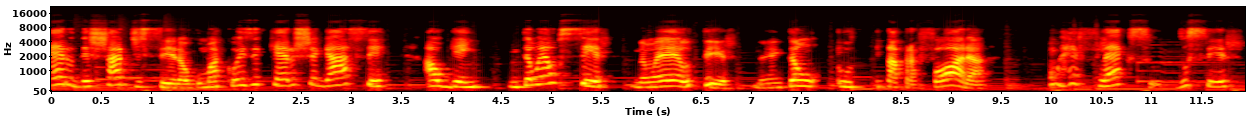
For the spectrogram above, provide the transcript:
quero deixar de ser alguma coisa e quero chegar a ser alguém. Então é o ser, não é o ter. Né? Então o que está para fora é um reflexo do ser.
